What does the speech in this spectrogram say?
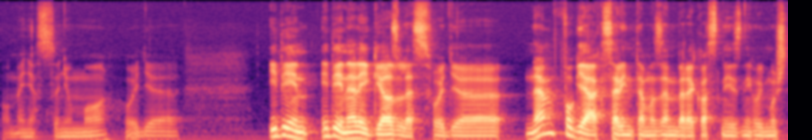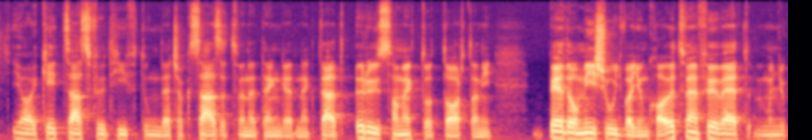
a mennyasszonyommal, hogy idén, idén eléggé az lesz, hogy nem fogják szerintem az emberek azt nézni, hogy most jaj, 200 főt hívtunk, de csak 150-et engednek. Tehát örülsz, ha meg tudod tartani. Például mi is úgy vagyunk, ha 50 fővel, mondjuk,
